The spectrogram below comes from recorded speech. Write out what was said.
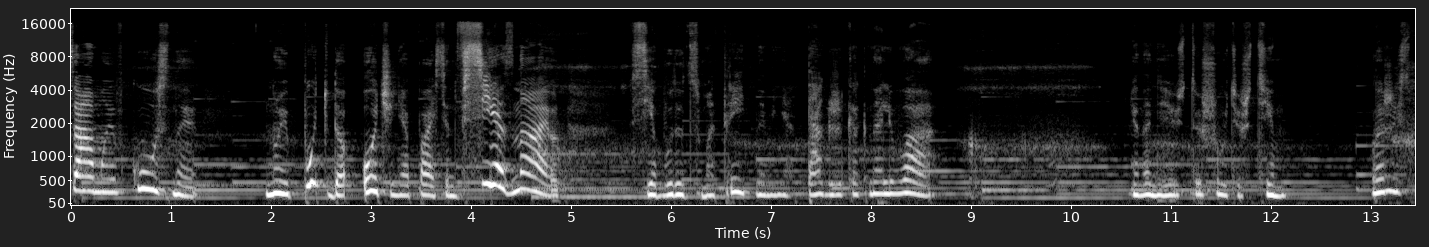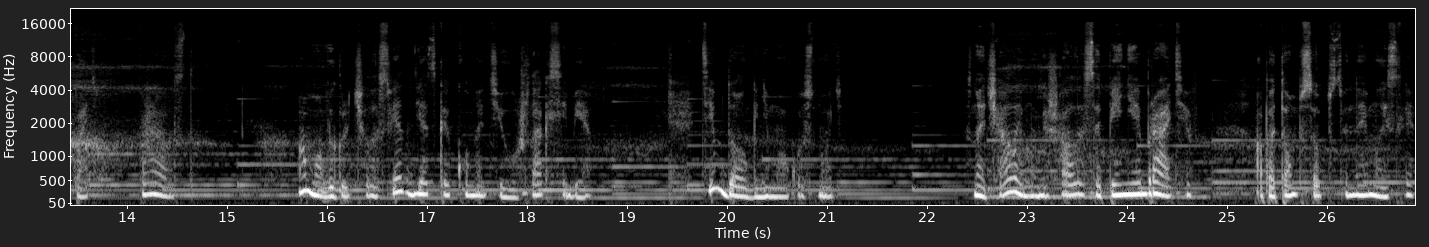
самые вкусные. Но и путь туда очень опасен. Все знают. Все будут смотреть на меня так же, как на льва. Я надеюсь, ты шутишь, Тим. Ложись спать, пожалуйста. Мама выключила свет в детской комнате и ушла к себе. Тим долго не мог уснуть. Сначала ему мешало сопение братьев, а потом собственные мысли.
